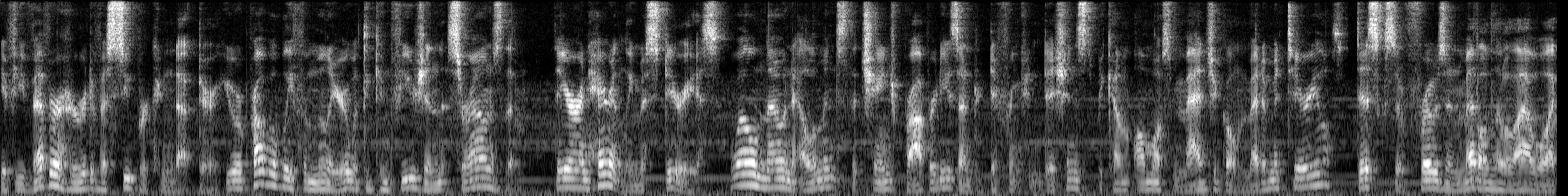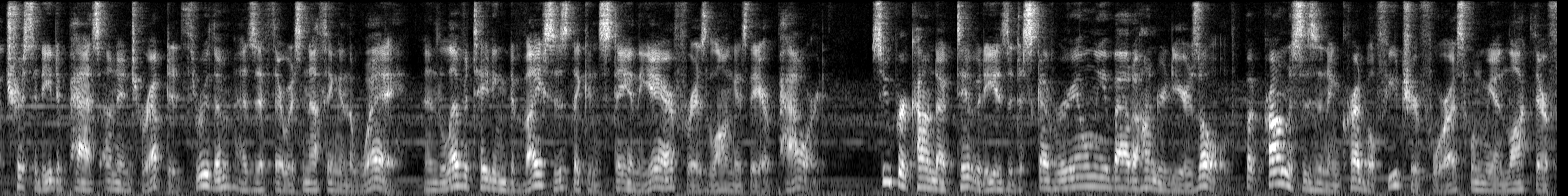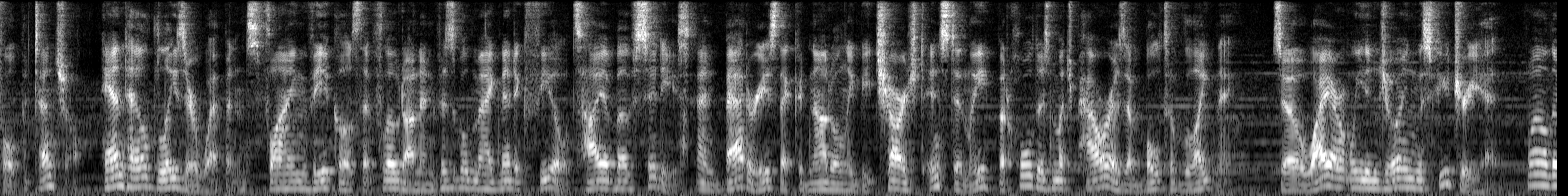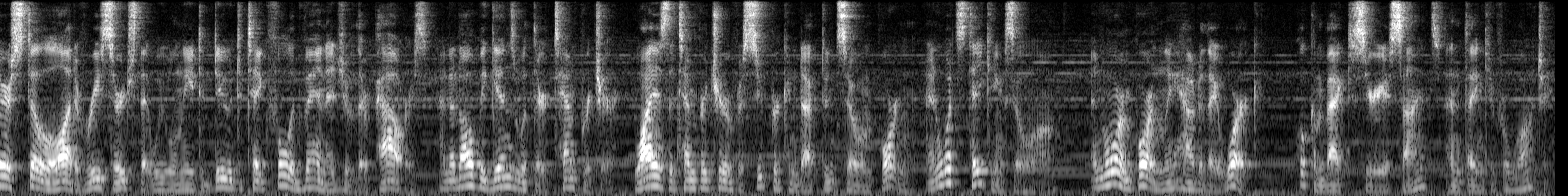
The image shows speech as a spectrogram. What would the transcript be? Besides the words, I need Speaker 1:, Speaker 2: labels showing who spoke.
Speaker 1: If you've ever heard of a superconductor, you are probably familiar with the confusion that surrounds them. They are inherently mysterious, well known elements that change properties under different conditions to become almost magical metamaterials, disks of frozen metal that allow electricity to pass uninterrupted through them as if there was nothing in the way, and levitating devices that can stay in the air for as long as they are powered. Superconductivity is a discovery only about 100 years old, but promises an incredible future for us when we unlock their full potential. Handheld laser weapons, flying vehicles that float on invisible magnetic fields high above cities, and batteries that could not only be charged instantly, but hold as much power as a bolt of lightning. So, why aren't we enjoying this future yet? Well, there's still a lot of research that we will need to do to take full advantage of their powers, and it all begins with their temperature. Why is the temperature of a superconductant so important, and what's taking so long? And more importantly, how do they work? Welcome back to Sirius Science, and thank you for watching.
